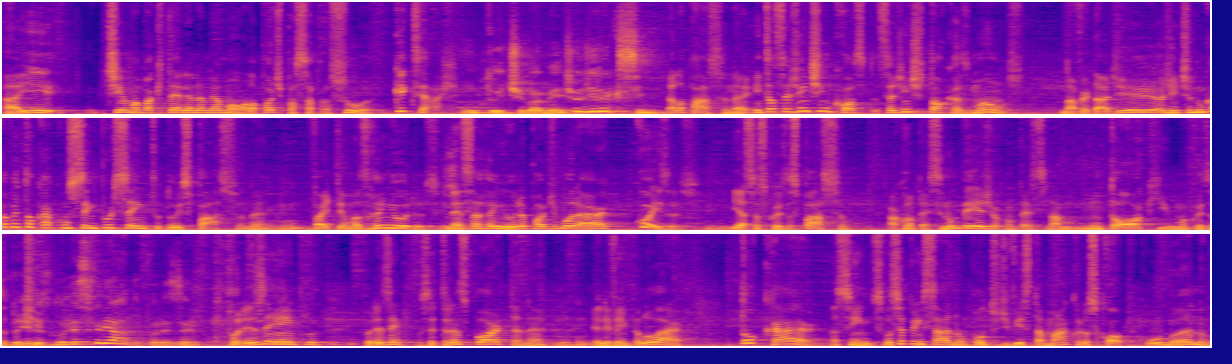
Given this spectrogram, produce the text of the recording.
aí tinha uma bactéria na minha mão, ela pode passar pra sua? O que, que você acha? Intuitivamente eu diria que sim. Ela passa, né? Então se a gente encosta, se a gente toca as mãos, na verdade a gente nunca vai tocar com 100% do espaço, né? Vai ter umas ranhuras. E nessa ranhura pode morar coisas. E essas coisas passam. Acontece num beijo, acontece na- num toque, uma coisa do Vírus tipo. do resfriado, por exemplo. Por exemplo, por exemplo, você transporta, né? Ele vem pelo ar. Tocar, assim, se você pensar num ponto de vista macroscópico humano,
